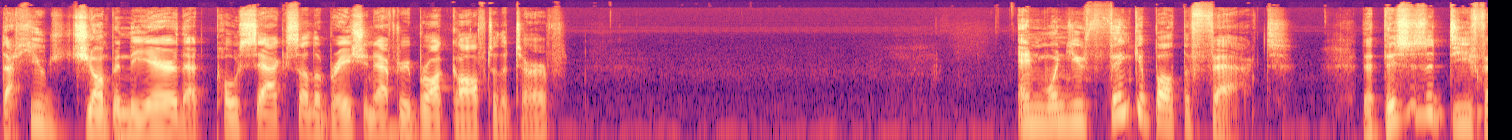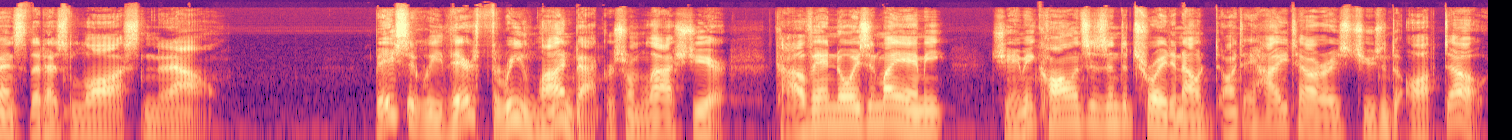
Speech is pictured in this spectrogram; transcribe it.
That huge jump in the air, that post sack celebration after he brought Goff to the turf. And when you think about the fact that this is a defense that has lost now, basically, they're three linebackers from last year Kyle Van Noy's in Miami, Jamie Collins is in Detroit, and now Dont'a Hightower is choosing to opt out.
